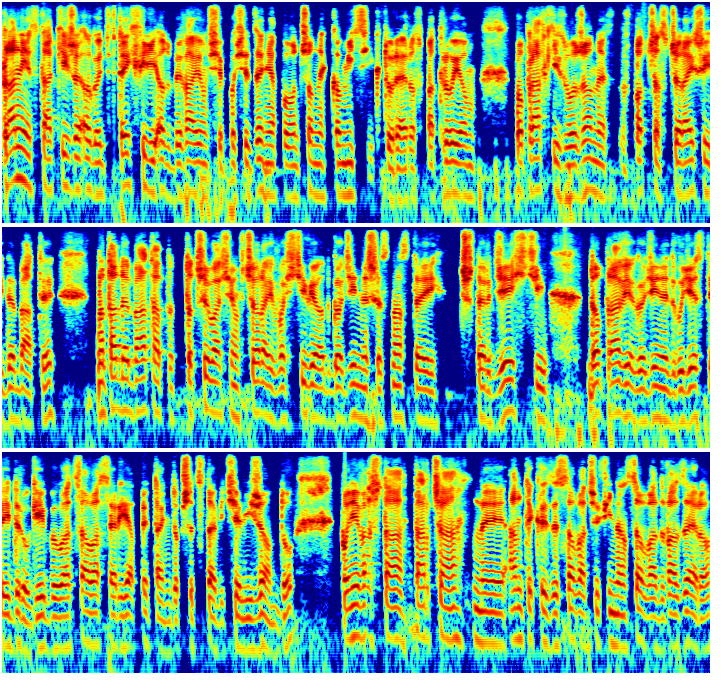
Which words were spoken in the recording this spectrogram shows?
Plan jest taki, że w tej chwili odbywają się posiedzenia połączonych komisji, które rozpatrują poprawki złożone podczas wczorajszej debaty. No ta debata toczyła się wczoraj właściwie od godziny 16.40 do prawie godziny 22. Była cała seria pytań do przedstawicieli rządu, ponieważ ta tarcza y, antykryzysowa czy finansowa 2.0,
